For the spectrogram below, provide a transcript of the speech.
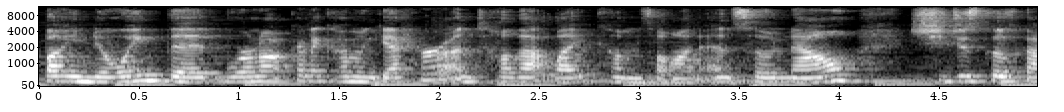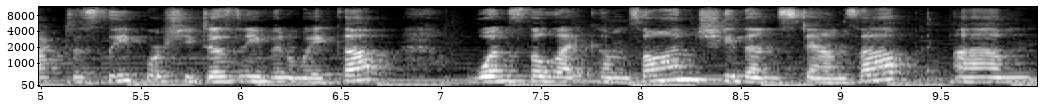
by knowing that we're not going to come and get her until that light comes on. And so now she just goes back to sleep or she doesn't even wake up. Once the light comes on, she then stands up um,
